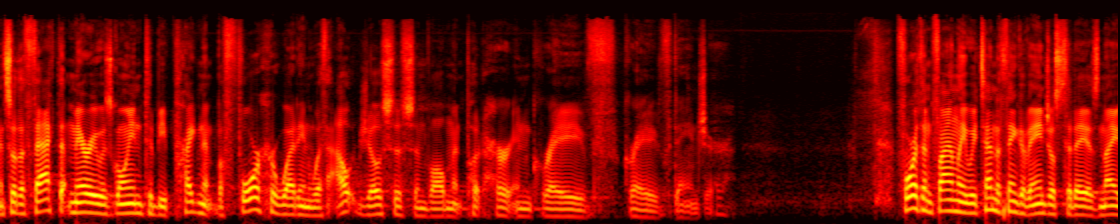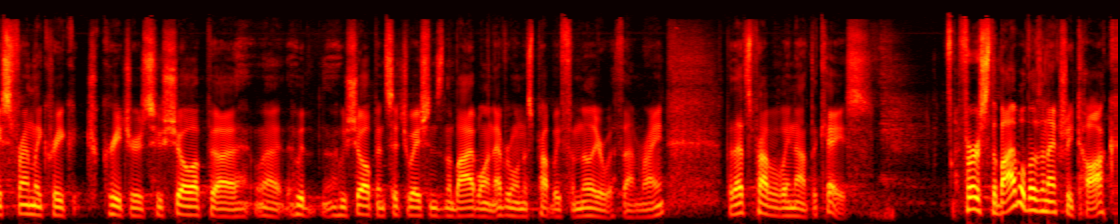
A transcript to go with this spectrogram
And so the fact that Mary was going to be pregnant before her wedding without Joseph's involvement put her in grave, grave danger. Fourth and finally, we tend to think of angels today as nice, friendly creatures who show up, uh, uh, who, who show up in situations in the Bible, and everyone is probably familiar with them, right? But that's probably not the case. First, the Bible doesn't actually talk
